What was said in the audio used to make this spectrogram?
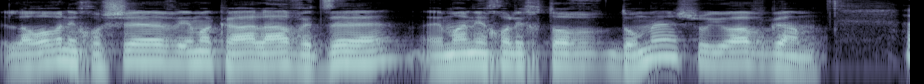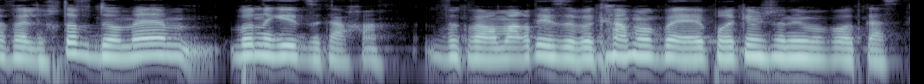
לרוב אני חושב אם הקהל אהב את זה אה, מה אני יכול לכתוב דומה שהוא יאהב גם. אבל לכתוב דומה, בוא נגיד את זה ככה, וכבר אמרתי את זה בכמה פרקים שונים בפודקאסט.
